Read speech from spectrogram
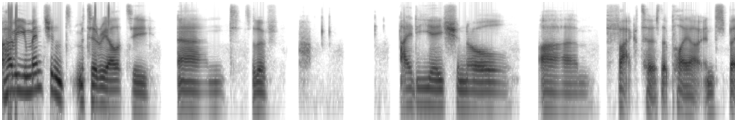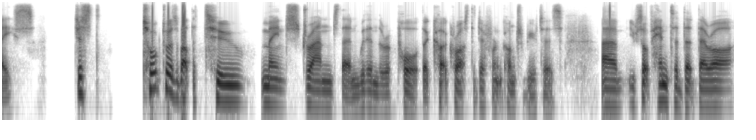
Javi, you mentioned materiality and sort of ideational um, factors that play out in space. Just talk to us about the two main strands then within the report that cut across the different contributors. Um, you've sort of hinted that there are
